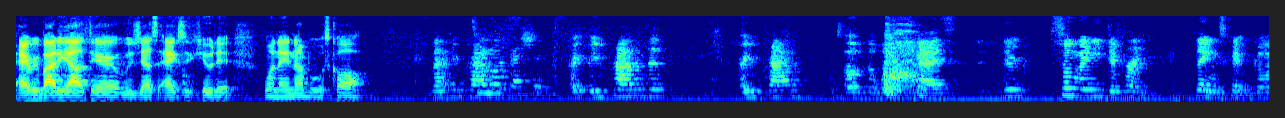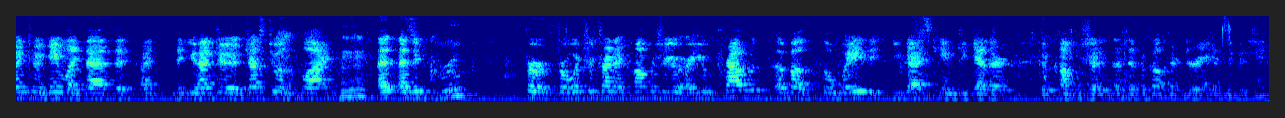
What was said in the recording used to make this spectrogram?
everybody out there was just executed when their number was called. Matt, you proud of more it? Are, are you proud of it? Are you proud of the way you guys? There are so many different things go go into a game like that that uh, that you had to adjust to on the fly. Mhm. As, as a group, for for what you're trying to accomplish, are you are you proud of, about the way that you guys came together to accomplish a, a difficult victory against a good team?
